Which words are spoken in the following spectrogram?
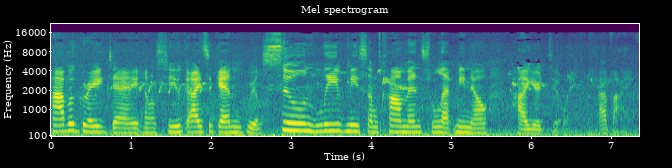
have a great day, and I'll see you guys again real soon. Leave me some comments. Let me know how you're doing. Bye bye.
